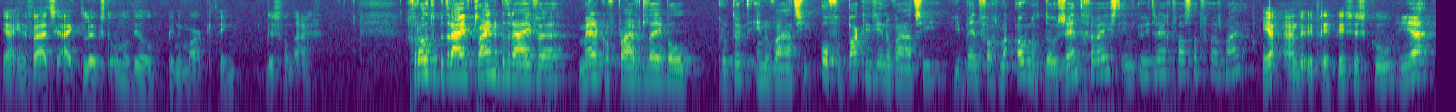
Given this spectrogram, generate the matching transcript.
ja, innovatie is eigenlijk het leukste onderdeel binnen marketing. Dus vandaag. Grote bedrijven, kleine bedrijven, merk of private label, productinnovatie of verpakkingsinnovatie. Je bent volgens mij ook nog docent geweest in Utrecht, was dat volgens mij? Ja, aan de Utrecht Business School. Ja.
